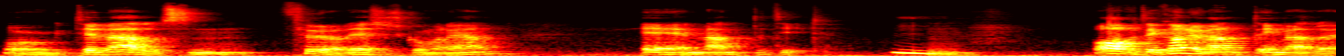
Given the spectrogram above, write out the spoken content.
Og tilværelsen før Jesus kommer igjen, er en ventetid. Mm. Og av og til kan jo venting være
